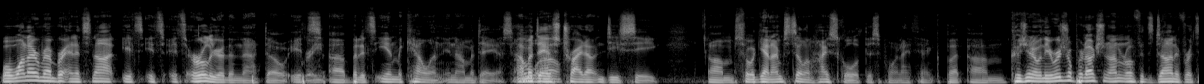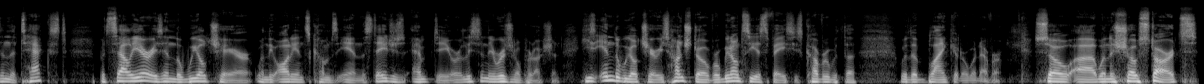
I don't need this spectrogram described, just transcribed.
Well, one I remember, and it's not. It's it's it's earlier than that though. It's Great. uh, but it's Ian McKellen in Amadeus. Amadeus wow. tried out in D.C. Um, so again, I'm still in high school at this point, I think. But because you know, in the original production, I don't know if it's done, if it's in the text, but Salieri is in the wheelchair when the audience comes in. The stage is empty, or at least in the original production, he's in the wheelchair. He's hunched over. We don't see his face. He's covered with a with a blanket or whatever. So uh, when the show starts,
